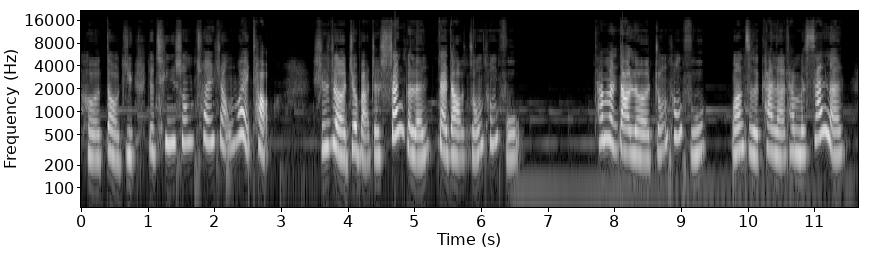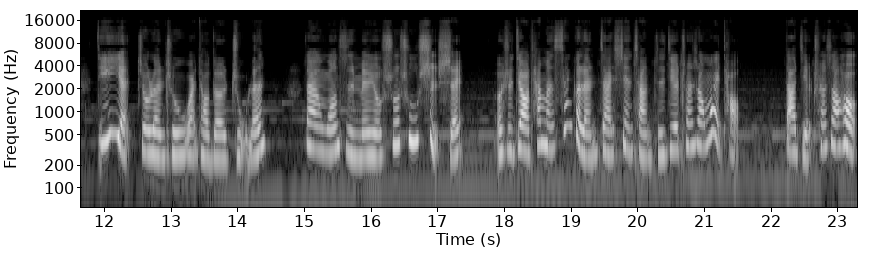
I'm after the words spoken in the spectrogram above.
何道具，就轻松穿上外套。使者就把这三个人带到总统府。他们到了总统府，王子看了他们三人，第一眼就认出外套的主人，但王子没有说出是谁，而是叫他们三个人在现场直接穿上外套。大姐穿上后，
